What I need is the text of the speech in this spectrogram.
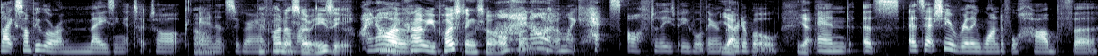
like, some people are amazing at TikTok oh, and Instagram. Oh, I find it I'm so like, easy. I know. like, how are you posting so often? I know. I'm like, hats off to these people. They're incredible. Yeah. And it's it's actually a really wonderful hub for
